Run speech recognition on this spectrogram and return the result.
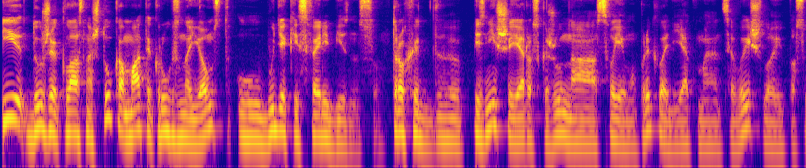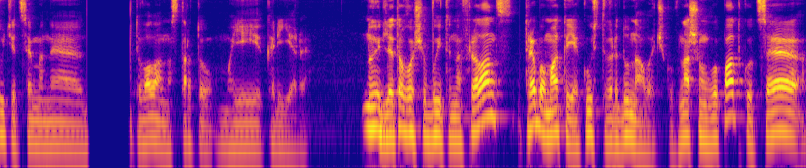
І дуже класна штука мати круг знайомств у будь-якій сфері бізнесу. Трохи пізніше я розкажу на своєму прикладі, як в мене це вийшло, і по суті, це мене готувало на старту моєї кар'єри. Ну і для того, щоб вийти на фріланс, треба мати якусь тверду навичку. В нашому випадку це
